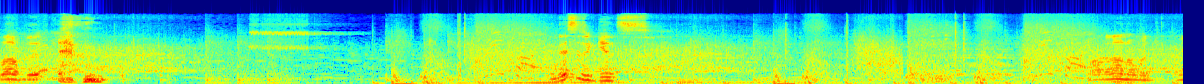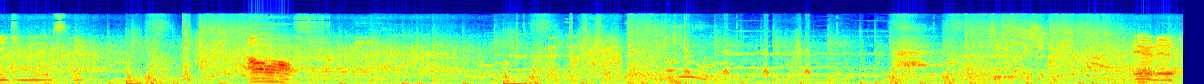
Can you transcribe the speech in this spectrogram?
Love it. And this is against. Well, I don't know what region he is there. Oh, fuck me. Gotta concentrate. There it is.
